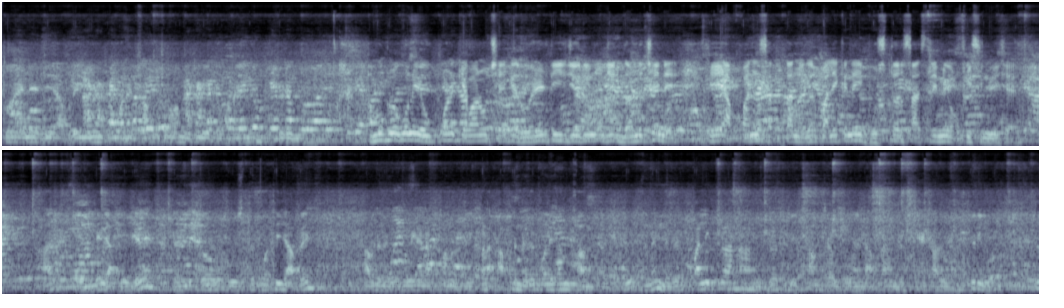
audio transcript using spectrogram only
તો એને જે આપણે નિયમ પ્રમાણે કામ કરવાનું હતું એ પ્રમાણે દીધું અમુક લોકોને એવું પણ કહેવાનું છે કે રોયલ્ટી જેરીનો જે દંડ છે ને એ આપવાની સત્તા નગરપાલિકાની ભૂસ્તર શાસ્ત્રીની ઓફિસની છે. હા એમને જ આપ્યું છે. દંડ તો પુસ્તકમાંથી જ આપે. આપણે નગરપાલિકાને આપવાનું છે પણ આપણે નગરપાલિકાનું કામ ચાલતું હતું અને નગરપાલિકાના અંદર જે કામ ચાલતું હોય આપણા અંદર ક્યાંક આવું કરી હોય તો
